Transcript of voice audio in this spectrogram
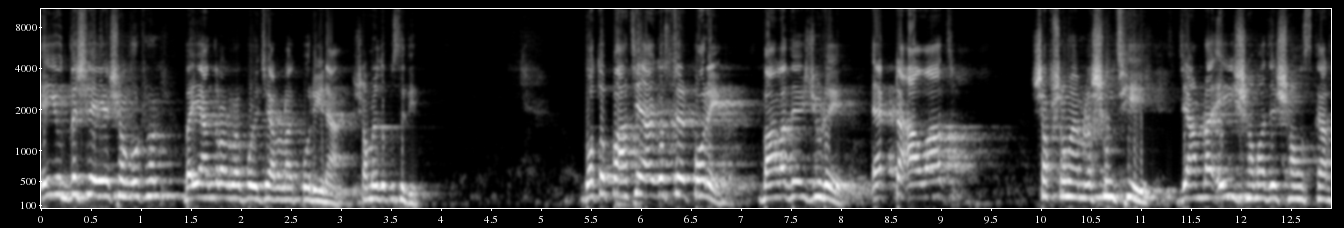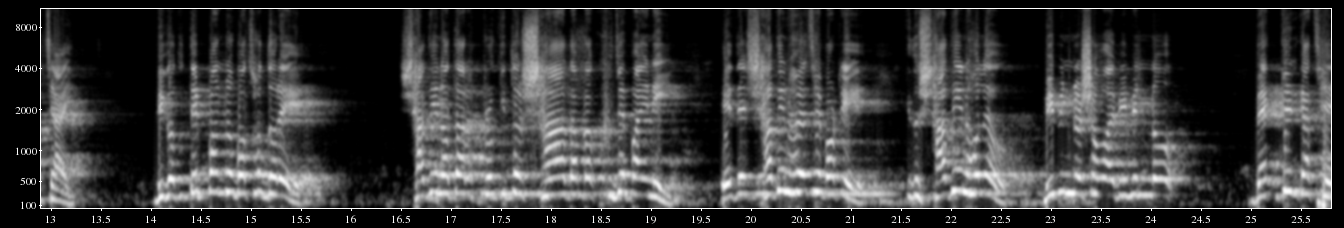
এই উদ্দেশ্যে এই সংগঠন বা এই আন্দোলন আমরা পরিচালনা করি না। সম্মানিত উপস্থিতি। গত পাঁচই আগস্টের পরে বাংলাদেশ জুড়ে একটা আওয়াজ সবসময় আমরা শুনছি যে আমরা এই সমাজের সংস্কার চাই। বিগত তেপ্পান্ন বছর ধরে স্বাধীনতার প্রকৃত স্বাদ আমরা খুঁজে পাইনি। এদের স্বাধীন হয়েছে বটে, কিন্তু স্বাধীন হলেও বিভিন্ন সময় বিভিন্ন ব্যক্তির কাছে,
